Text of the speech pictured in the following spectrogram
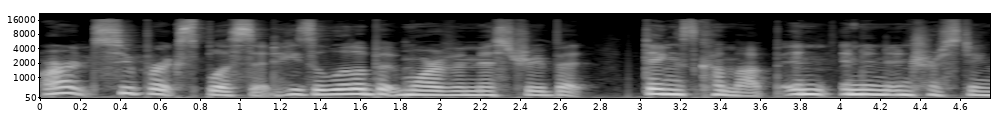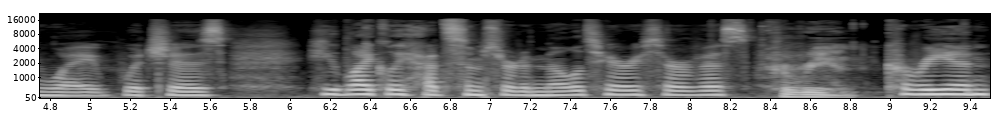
aren't super explicit. He's a little bit more of a mystery, but things come up in, in an interesting way, which is he likely had some sort of military service. Korean. Korean.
